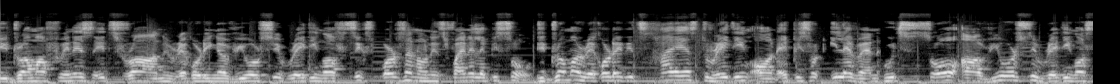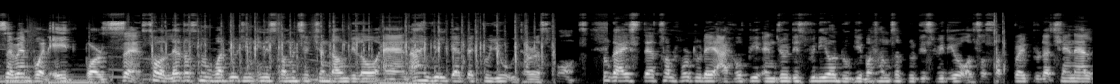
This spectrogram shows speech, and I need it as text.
The drama finished its run, recording a viewership rating of 6% on its final episode. The drama recorded its highest rating on episode 11 which saw a viewership rating of 7.8%. So let us know what you think in this comment section down below and I will get back to you with a response. So guys that's all for today. I hope you enjoyed this video. Do give a thumbs up to this video. Also subscribe to the channel.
